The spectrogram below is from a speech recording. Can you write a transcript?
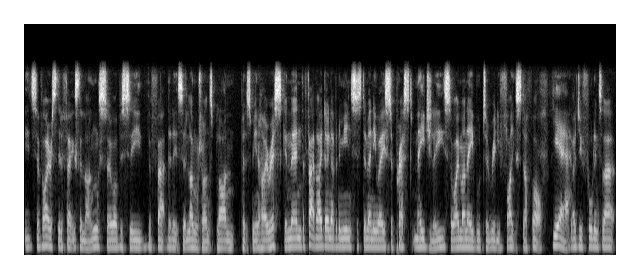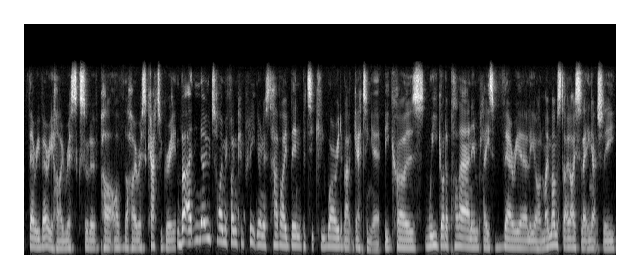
It's a virus that affects the lungs. So obviously, the fact that it's a lung transplant puts me in high risk, and then the fact that I don't have an immune system anyway suppressed majorly, so I'm unable to really fight stuff off. Yeah, I do fall into that very very high risk sort of part of the high risk category. But at no time, if I'm completely honest, have I been particularly worried about getting it because we got a plan in place very early on. My mum started isolating actually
